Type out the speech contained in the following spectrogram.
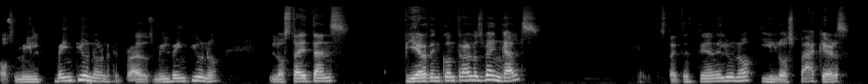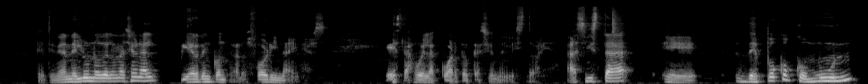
2021, la temporada 2021, los Titans pierden contra los Bengals los Titans tenían el 1 y los Packers, que tenían el 1 de la Nacional, pierden contra los 49ers. Esta fue la cuarta ocasión en la historia. Así está eh, de poco común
